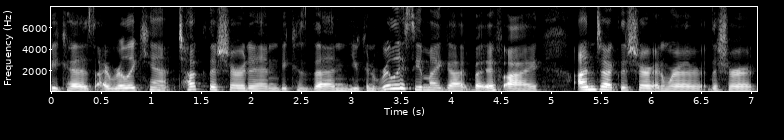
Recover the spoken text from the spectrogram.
because I really can't tuck the shirt in because then you can really see my gut. But if I untuck the shirt and wear the shirt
